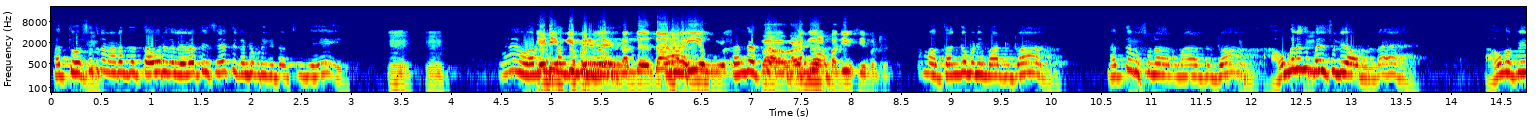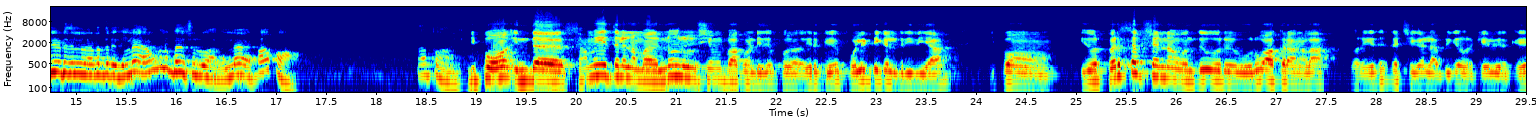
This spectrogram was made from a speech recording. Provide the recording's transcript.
பத்து வருஷத்துல நடந்த தவறுகள் எல்லாத்தையும் சேர்த்து கண்டுபிடிக்கட்டும் சிபிஐ ஆமா தங்கமணி மாட்டுட்டோம். நத்த விஸ்வநாதன் மாட்டுட்டோம். அவங்களுக்கு பதில் சொல்லி ஆகணும்ல. அவங்க பீரியட் இதில் நடந்திருக்குல்ல அவங்களும் பதில் சொல்லுவாங்கல்ல. பார்ப்போம். பார்ப்போம். இப்போ இந்த சமயத்துல நம்ம இன்னொரு விஷயமும் பார்க்க வேண்டியது இருக்கு. பொலிட்டிக்கல் ரீதியா இப்போ இது ஒரு பெர்செப்ஷனை வந்து ஒரு உருவாக்குறாங்களா? ஒரு எதிர்க்கட்சிகள் அப்படிங்கிற ஒரு கேள்வி இருக்கு.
